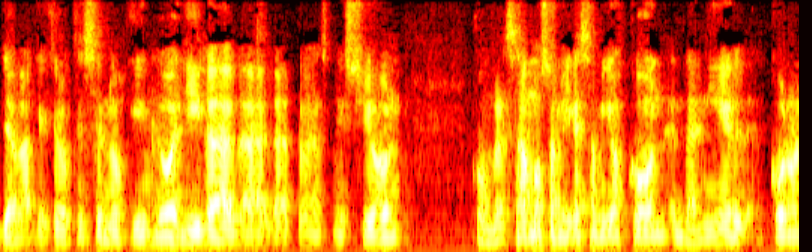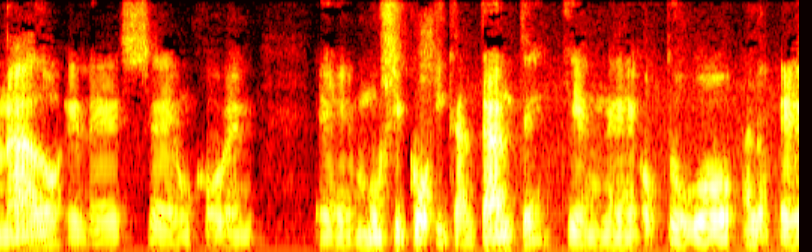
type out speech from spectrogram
Ya va, que creo que se nos guindó allí la, la, transmisión. Conversamos, amigas, amigos, con Daniel Coronado. Él es eh, un joven eh, músico y cantante, quien eh, obtuvo eh,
